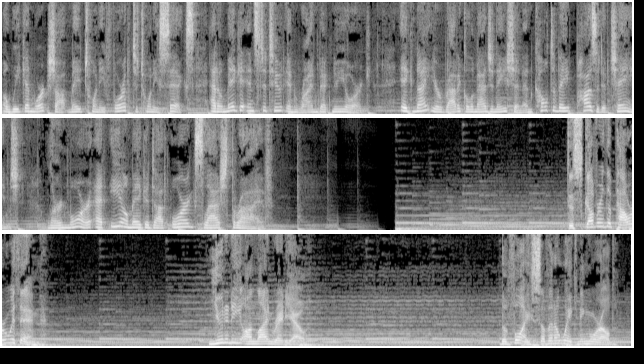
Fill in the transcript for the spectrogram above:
a weekend workshop May 24th to 26th at Omega Institute in Rhinebeck, New York. Ignite your radical imagination and cultivate positive change. Learn more at eomega.org/thrive. Discover the power within. Unity Online Radio. The voice of an awakening world.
